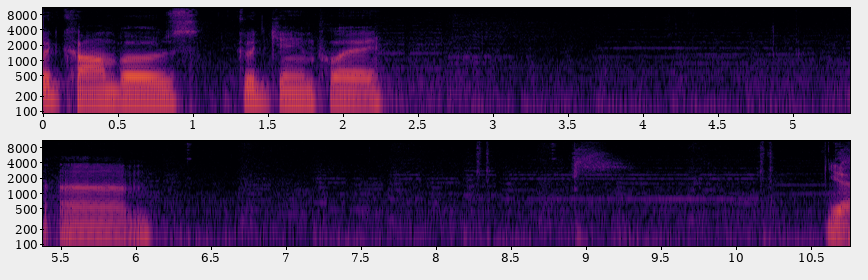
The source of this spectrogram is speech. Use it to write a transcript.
Good combos, good gameplay. Um, yeah,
